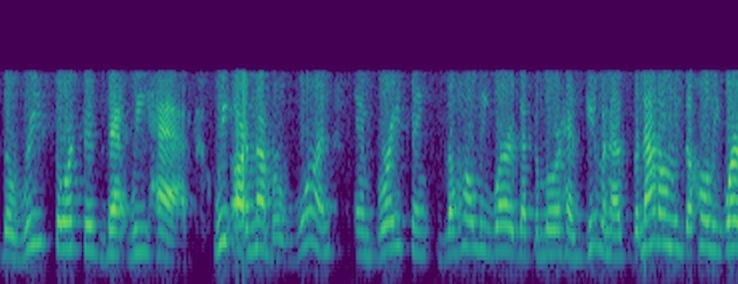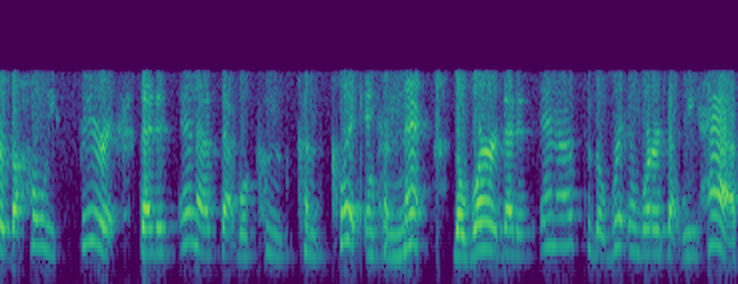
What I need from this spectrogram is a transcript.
the resources that we have. We are number 1 embracing the holy word that the Lord has given us, but not only the holy word, the Holy Spirit that is in us that will con- con- click and connect the word that is in us to the written word that we have.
